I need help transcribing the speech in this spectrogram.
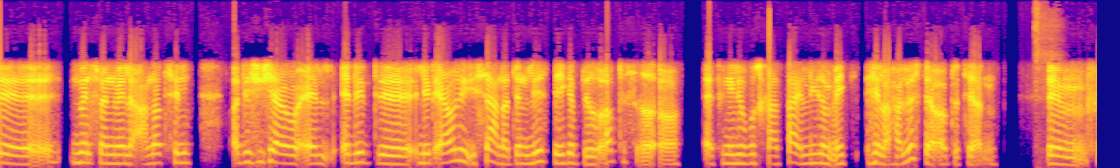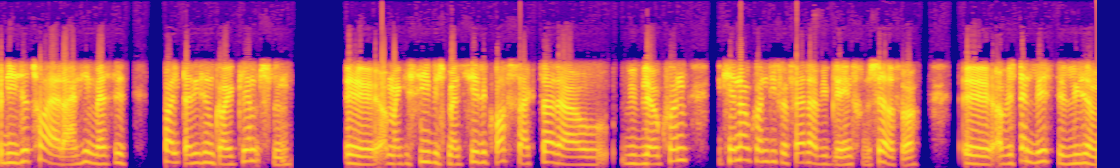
øh, mens man vælger andre til. Og det synes jeg jo er, er lidt, øh, lidt ærgerligt, især når den liste ikke er blevet opdateret, og at Pernille Rusgaard Fejl ligesom ikke heller har lyst til at opdatere den. Øhm, fordi så tror jeg, at der er en hel masse folk, der ligesom går i glemselen. Øh, og man kan sige, hvis man siger det groft sagt, så er der jo, vi bliver jo kun, vi kender jo kun de forfattere, vi bliver introduceret for. Øh, og hvis den liste ligesom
